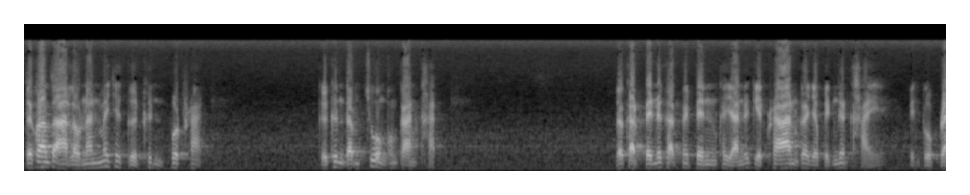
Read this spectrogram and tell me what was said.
แต่ความสะอาดเหล่านั้นไม่ใช่เกิดขึ้นพรวดพลาดเกิดขึ้นตามช่วงของการขัด แล้วขัดเป็นหรือขัดไม่เป็นขยันหรือเกียจคร้านก็จะเป็นเงื่อนไข เป็นตัวแปร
